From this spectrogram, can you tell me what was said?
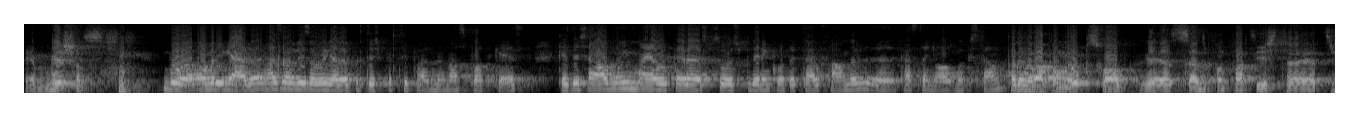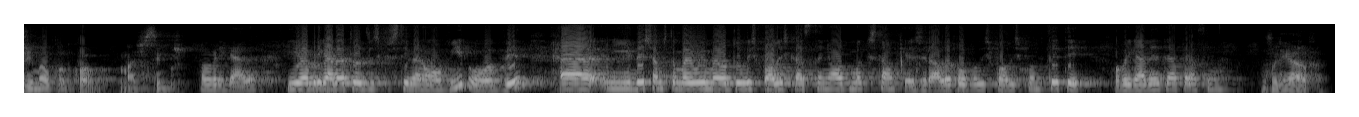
é mexam-se. Boa, obrigada. Mais uma vez, obrigada por teres participado no nosso podcast. Queres deixar algum e-mail para as pessoas poderem contactar o founder, eh, caso tenham alguma questão? Podem mandar para o meu pessoal, que é sandro.batista.gmail.com, mais simples. Obrigada. E obrigada a todos os que estiveram a ouvir ou a ver. Uh, e deixamos também o e-mail do Lispolis, caso tenham alguma questão, que é geral.lispolis.pt. Obrigada e até à próxima. Obrigado.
